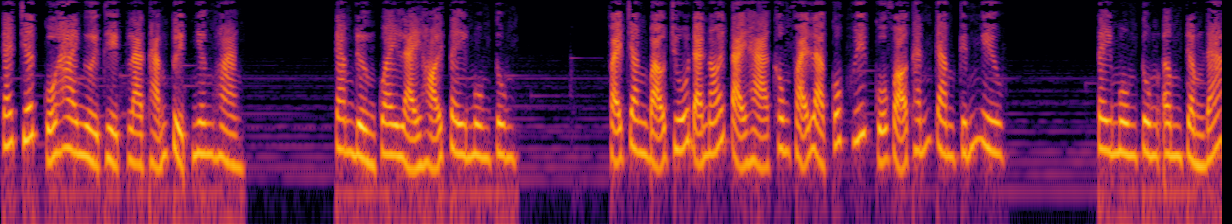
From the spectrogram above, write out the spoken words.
Cái chết của hai người thiệt là thảm tuyệt nhân hoàng. Cam đường quay lại hỏi Tây Môn Tung. Phải chăng bảo chúa đã nói tại hạ không phải là cốt huyết của võ thánh cam kính nghiêu? Tây Môn Tung âm trầm đáp.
